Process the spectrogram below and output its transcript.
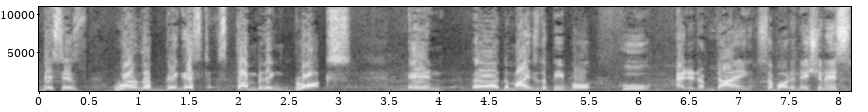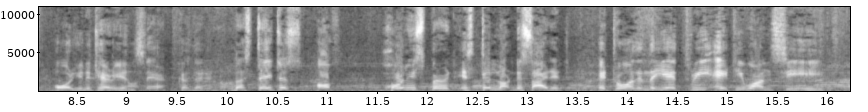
This is one of the biggest stumbling blocks in uh, the minds of the people who ended up dying subordinationists or Unitarians. Because the status of Holy Spirit is still not decided. It was in the year 381 CE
